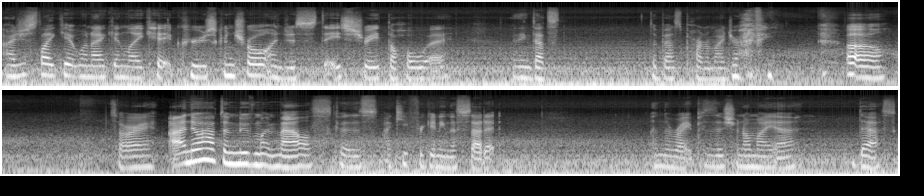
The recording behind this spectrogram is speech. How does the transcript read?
I just like it when I can like hit cruise control and just stay straight the whole way. I think that's the best part of my driving. Uh-oh. Sorry. I know I have to move my mouse because I keep forgetting to set it in the right position on my uh, desk.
